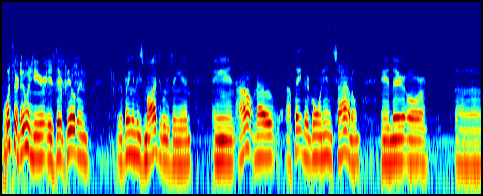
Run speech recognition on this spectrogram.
what they're doing here is they're building, they're bringing these modulars in, and I don't know. I think they're going inside them, and there are uh,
